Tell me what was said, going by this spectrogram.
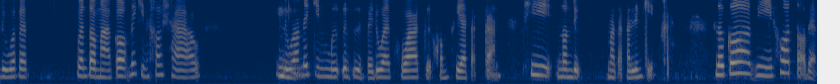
หรือว่าแบบวันต่อมาก็ไม่กินข้าวเช้า หรือว่าไม่กินมื้ออื่น ๆ ไปด้วย เพราะว่าเกิดความเพลียจากการที่นอนดึกมาจากการเล่นเกมค่ะ แล้วก็มีโทษต่อแบบ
